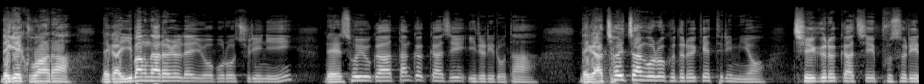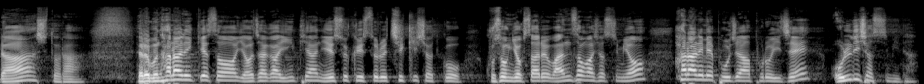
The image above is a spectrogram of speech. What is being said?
내게 구하라 내가 이방 나라를 내 유업으로 주리니 내 소유가 땅 끝까지 이르리로다. 내가 철장으로 그들을 깨뜨리며 질그릇같이 부수리라 하시더라. 여러분 하나님께서 여자가 잉태한 예수 그리스도를 지키셨고 구속 역사를 완성하셨으며 하나님의 보좌 앞으로 이제 올리셨습니다.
